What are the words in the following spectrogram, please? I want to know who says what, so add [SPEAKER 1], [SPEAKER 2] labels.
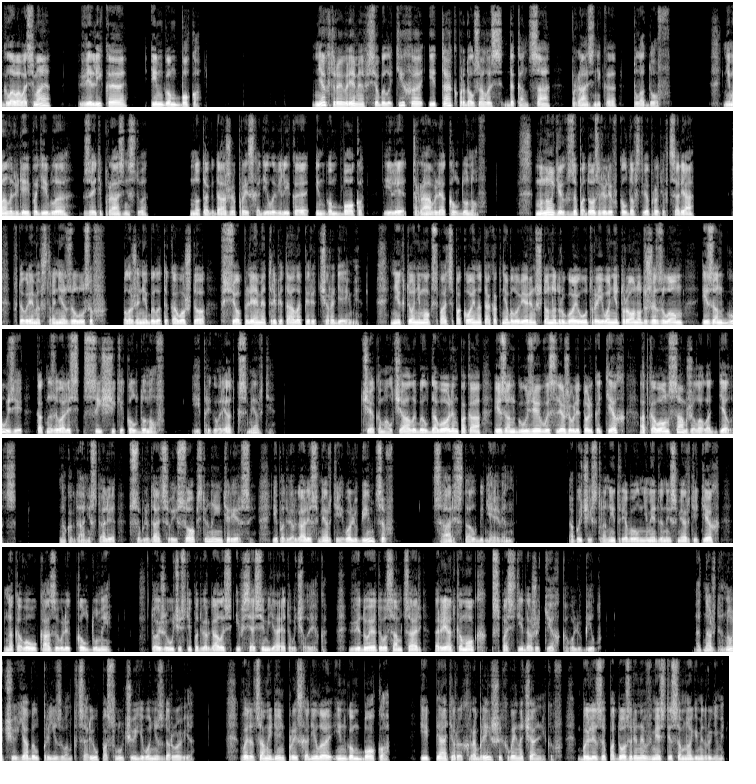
[SPEAKER 1] Глава восьмая. Великая Ингомбоко. Некоторое время все было тихо, и так продолжалось до конца праздника плодов. Немало людей погибло за эти празднества, но тогда же происходила великая Ингомбоко или травля колдунов. Многих заподозрили в колдовстве против царя, в то время в стране зулусов положение было таково, что все племя трепетало перед чародеями. Никто не мог спать спокойно, так как не был уверен, что на другое утро его не тронут жезлом из ангузи, как назывались сыщики колдунов, и приговорят к смерти. Чека молчал и был доволен, пока из ангузи выслеживали только тех, от кого он сам желал отделаться. Но когда они стали соблюдать свои собственные интересы и подвергали смерти его любимцев, царь стал гневен. Обычай страны требовал немедленной смерти тех, на кого указывали колдуны. Той же участи подвергалась и вся семья этого человека. Ввиду этого сам царь редко мог спасти даже тех, кого любил. Однажды ночью я был призван к царю по случаю его нездоровья. В этот самый день происходило Ингомбоко, и пятеро храбрейших военачальников были заподозрены вместе со многими другими.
